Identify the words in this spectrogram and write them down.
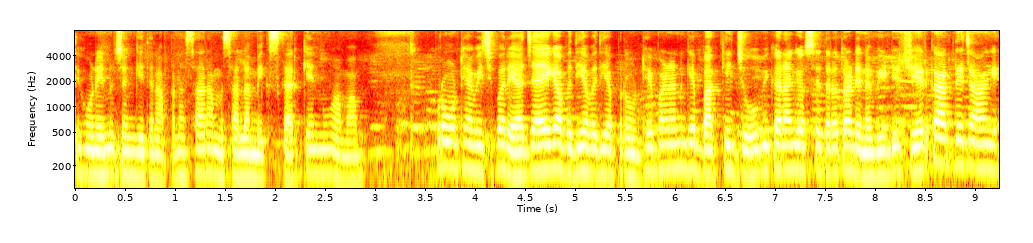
ਤੇ ਹੁਣ ਇਹਨੂੰ ਚੰਗੀ ਤਰ੍ਹਾਂ ਆਪਣਾ ਸਾਰਾ ਮਸਾਲਾ ਮਿਕਸ ਕਰਕੇ ਇਹਨੂੰ ਆਵਾਂ। ਪਰੌਂਠਿਆਂ ਵਿੱਚ ਭਰਿਆ ਜਾਏਗਾ ਵਧੀਆ ਵਧੀਆ ਪਰੌਂਠੇ ਬਣਨਗੇ। ਬਾਕੀ ਜੋ ਵੀ ਕਰਾਂਗੇ ਉਸੇ ਤਰ੍ਹਾਂ ਤੁਹਾਡੇ ਨਾਲ ਵੀਡੀਓ ਸ਼ੇਅਰ ਕਰਦੇ ਜਾਵਾਂਗੇ।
